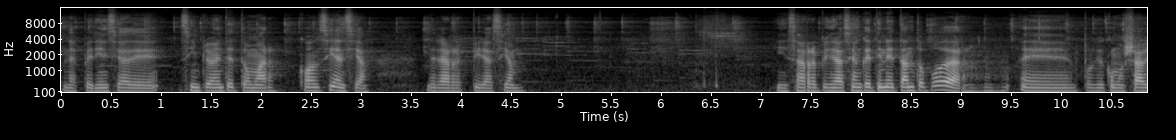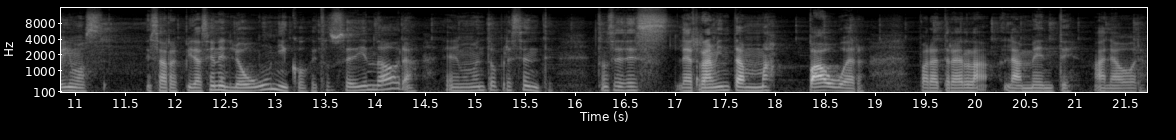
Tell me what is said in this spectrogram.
la experiencia de simplemente tomar conciencia de la respiración. Y esa respiración que tiene tanto poder, eh, porque como ya vimos, esa respiración es lo único que está sucediendo ahora, en el momento presente. Entonces es la herramienta más power para traer la, la mente a la hora.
